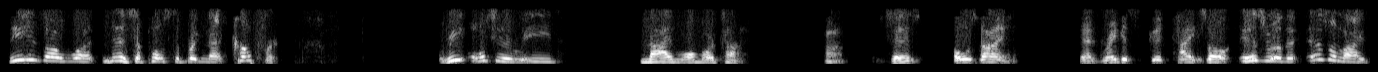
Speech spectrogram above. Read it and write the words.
these are what is supposed to bring that comfort. Read, I want you to read nine one more time. Uh, it says, O Zion, that bringeth good tidings. So Israel, the Israelites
